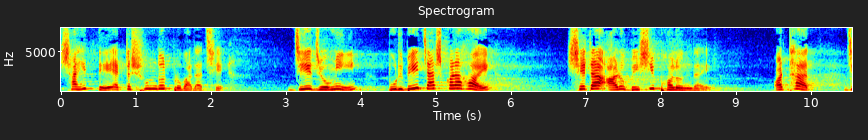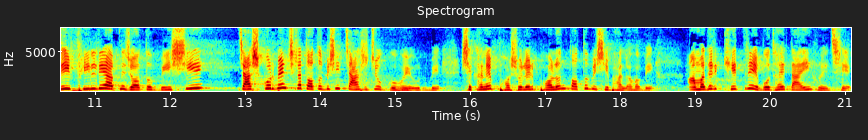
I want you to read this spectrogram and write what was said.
সাহিত্যে একটা সুন্দর প্রবাদ আছে। যে জমি পূর্বেই চাষ করা হয় সেটা আরও বেশি ফলন দেয়। অর্থাৎ যেই ফিল্ডে আপনি যত বেশি চাষ করবেন, সেটা তত বেশি চাষযোগ্য হয়ে উঠবে। সেখানে ফসলের ফলন তত বেশি ভালো হবে। আমাদের ক্ষেত্রে বোধহয় তাই হয়েছে।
